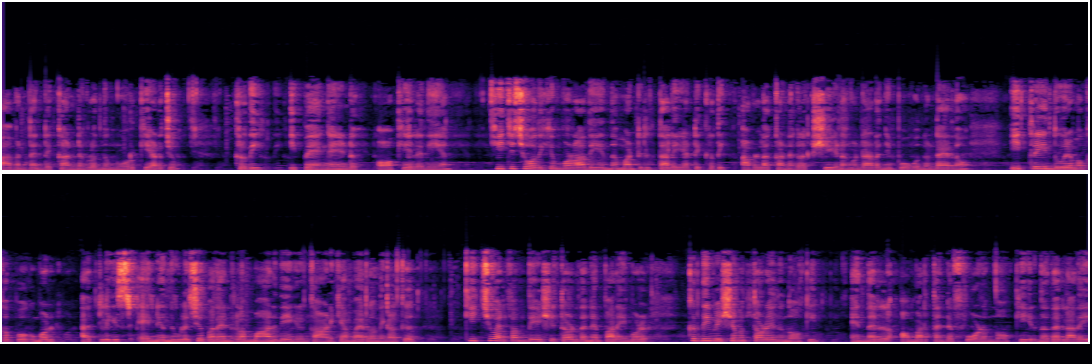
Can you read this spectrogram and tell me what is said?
അവൻ തന്റെ കണ്ണുകളൊന്ന് മുറുക്കി അടച്ചു. കൃതി ഇപ്പൊ എങ്ങനെയുണ്ട്? ഓക്കെ അല്ലേ നീ ചീച്ചി ചോദിക്കുമ്പോൾ അതേ എന്ന മട്ടിൽ തലയാട്ടി കൃതി അവളുടെ കണ്ണുകൾ ക്ഷീണം കൊണ്ട് അടഞ്ഞു പോകുന്നുണ്ടായിരുന്നു. ഇത്രയും ദൂരമൊക്കെ പോകുമ്പോൾ അറ്റ്ലീസ്റ്റ് എന്നെ ഒന്ന് വിളിച്ചു പറയാനുള്ള മാനതയെങ്കിലും കാണിക്കാമായിരുന്നു നിങ്ങൾക്ക്. കിച്ചു അല്പം ദേഷ്യത്തോടെ തന്നെ പറയുമ്പോൾ കൃതി വിഷമത്തോടെ ഒന്ന് നോക്കി. എന്നാൽ ഒമർ തന്റെ ഫോണും നോക്കിയിരുന്നതല്ലാതെ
